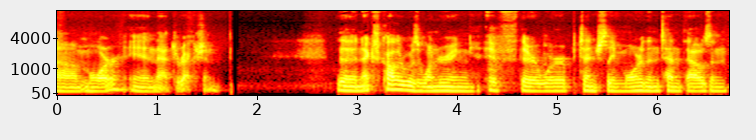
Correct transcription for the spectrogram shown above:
um, more in that direction. The next caller was wondering if there were potentially more than 10,000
